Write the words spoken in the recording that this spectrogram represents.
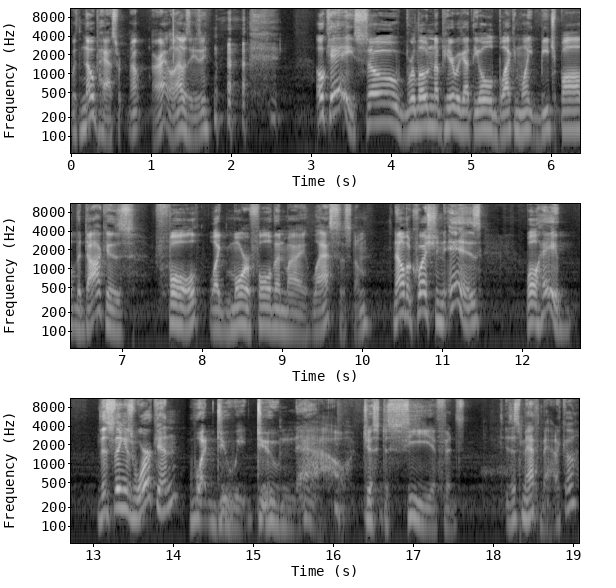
with no password. Oh, all right, well that was easy. okay, so we're loading up here. We got the old black and white beach ball. The dock is full, like more full than my last system. Now the question is, well, hey, this thing is working. What do we do now? Just to see if it's is this Mathematica?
